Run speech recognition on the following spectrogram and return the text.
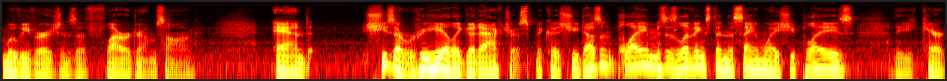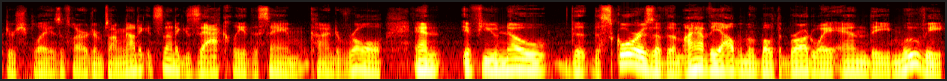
movie versions of Flower Drum Song. And she's a really good actress because she doesn't play Mrs. Livingston the same way she plays the character she plays in Flower Drum Song. Not it's not exactly the same kind of role. And if you know the the scores of them, I have the album of both the Broadway and the movie.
